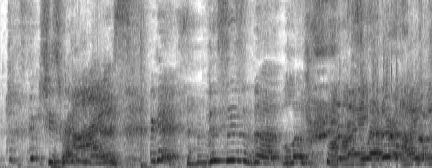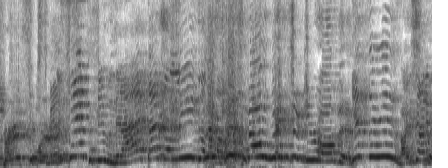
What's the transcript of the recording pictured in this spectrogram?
She's writing I- letters. Okay. This is the le- I- letter of I the eat first Christmas. word. You can't do that. That's illegal. There's no way to draw this. yes, there is. I There's gotta be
